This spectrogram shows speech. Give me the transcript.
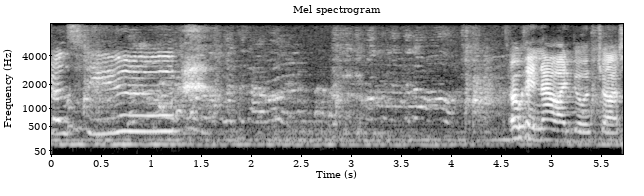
Trust you. Okay, now I'd go with Josh.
